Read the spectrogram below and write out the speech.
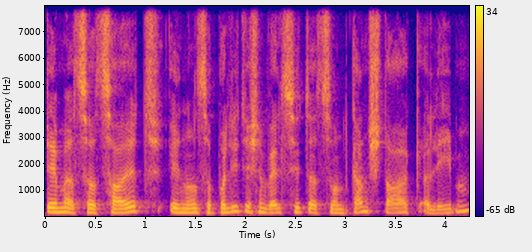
den wir zurzeit in unserer politischen Weltsituation ganz stark erleben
